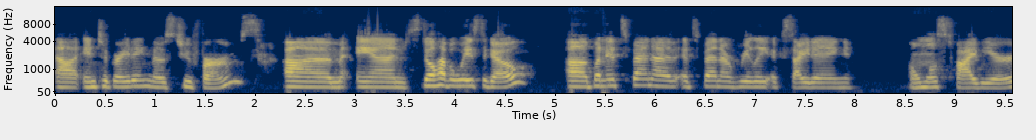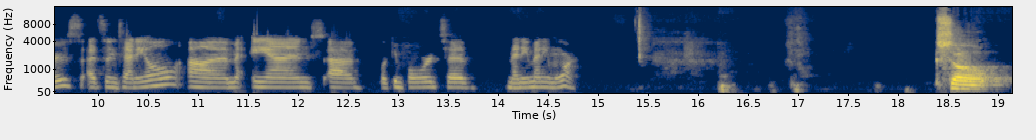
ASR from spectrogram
uh, integrating those two firms, um, and still have a ways to go. Uh, but it's been a it's been a really exciting almost five years at Centennial, um, and uh, looking forward to many, many more. So,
